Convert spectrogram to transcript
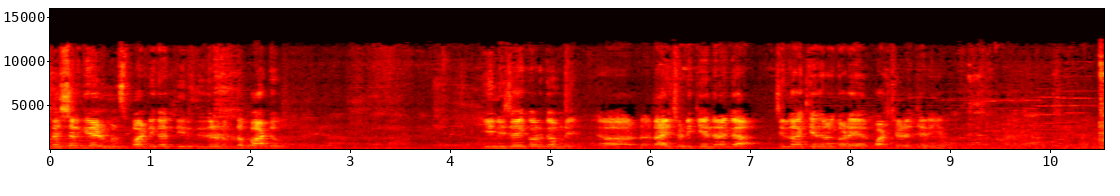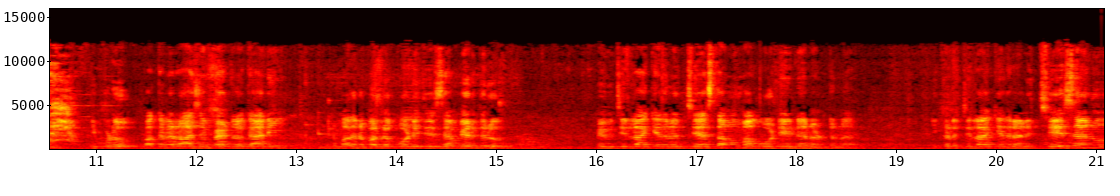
స్పెషల్ గ్రేడ్ మున్సిపాలిటీగా తీర్చిదిద్దడంతో పాటు ఈ నియోజకవర్గం రాయచూడి కేంద్రంగా జిల్లా కేంద్రం కూడా ఏర్పాటు చేయడం జరిగింది. ఇప్పుడు పక్కన రాజంపేటలో కానీ మదనపల్లిలో పోటీ చేసే అభ్యర్థులు మేము జిల్లా కేంద్రం చేస్తాము మాకు ఓటు ఏంటి అని అంటున్నారు. ఇక్కడ జిల్లా కేంద్రాన్ని చేశాను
